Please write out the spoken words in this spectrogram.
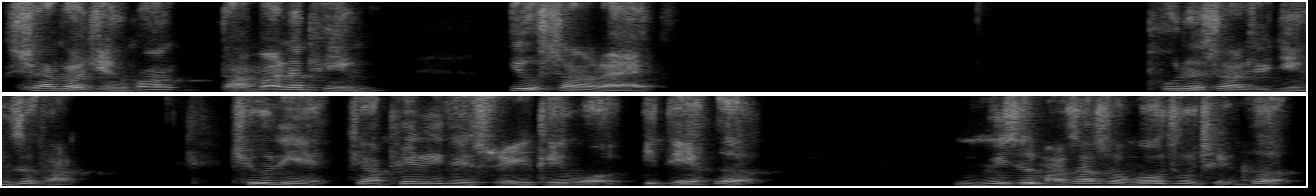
下到警方打满了瓶，又上来，扑了上去拧着他，求你将瓶里的水给我一点喝。女子马上说：“我主请喝。”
